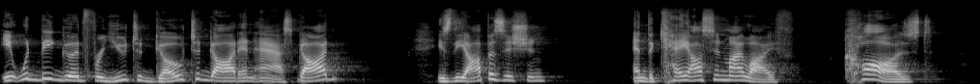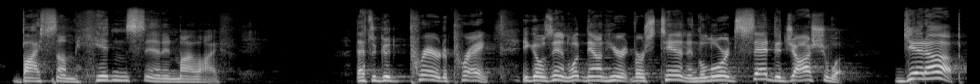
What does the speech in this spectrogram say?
it would be good for you to go to God and ask, God, is the opposition and the chaos in my life caused by some hidden sin in my life? That's a good prayer to pray. He goes in, look down here at verse 10, and the Lord said to Joshua, Get up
